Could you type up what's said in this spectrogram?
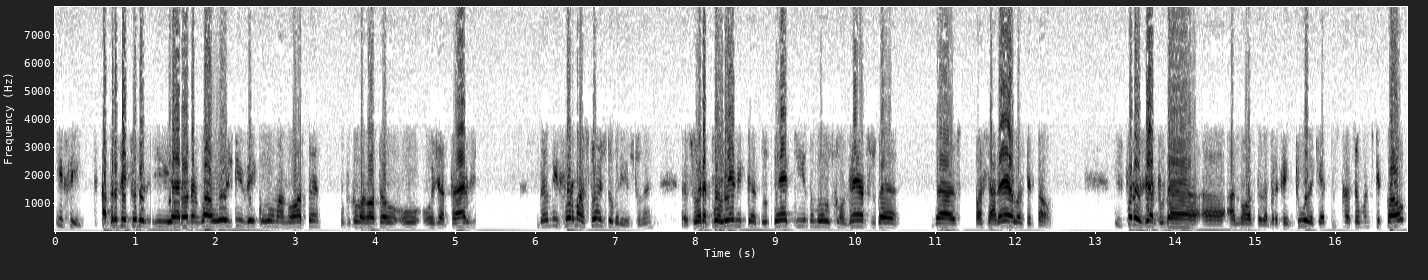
Enfim, a Prefeitura de Araranguá hoje veiculou uma nota, publicou uma nota hoje à tarde, dando informações sobre isso, né? Sobre a polêmica do DEC no Morro dos Conventos, da, das passarelas e tal. Por exemplo, da, a, a, nota da Prefeitura que a administração municipal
